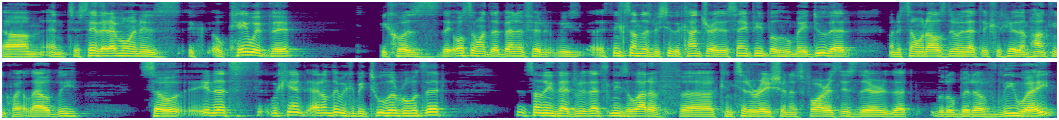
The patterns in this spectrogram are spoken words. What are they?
um, and to say that everyone is okay with it, because they also want that benefit. We, I think sometimes we see the contrary. The same people who may do that when it's someone else doing that, they could hear them honking quite loudly. So you know, that's we can't. I don't think we can be too liberal with it. It's something that that needs a lot of uh, consideration as far as is there that little bit of leeway.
